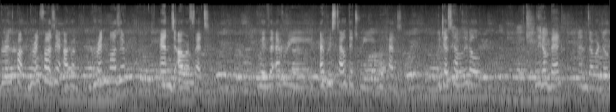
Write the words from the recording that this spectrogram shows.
grandpa, grandfather, our grandmother, and our flat with every every style that we, we had. We just have a little little bag and our dog.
